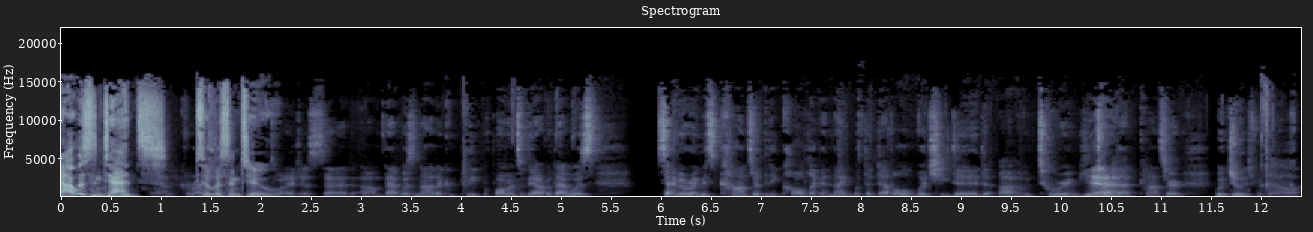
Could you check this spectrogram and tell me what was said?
That was intense to listen to to. What I just said, um, that was not a complete performance of the opera. That was Samuel Ramey's concert that he called like a night with the devil, which he did uh, touring. He Yeah. toured that concert with Julius Rudel,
